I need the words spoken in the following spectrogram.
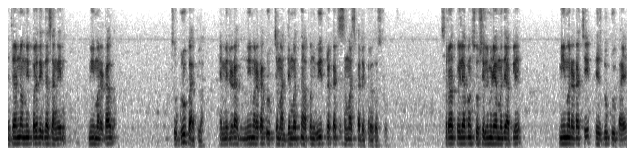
मित्रांनो मी परत एकदा सांगेल मी मराठा जो ग्रुप आहे आपला या मराठा मी मराठा ग्रुपच्या माध्यमातून आपण विविध प्रकारचे समाज कार्य करत असतो. सर्वात पहिले आपण सोशल मीडियामध्ये आपले मी मराठाचे फेसबुक ग्रुप आहे.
